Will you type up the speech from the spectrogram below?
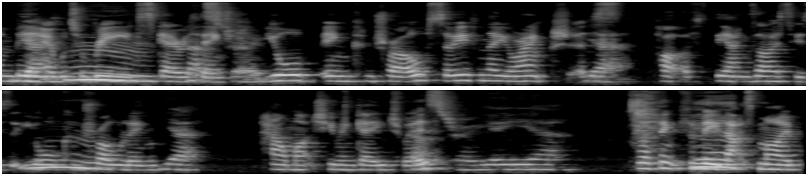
and being Yeah. able to read Mm, scary things, true. you're in control. So even though you're anxious, Yeah. part of the anxiety is that you're Mm. controlling Yeah, how much you engage with. that's true. Yeah, yeah, yeah. So I think for me, that's my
